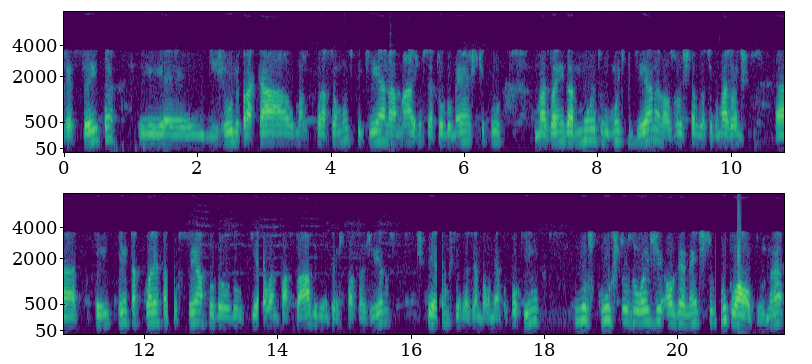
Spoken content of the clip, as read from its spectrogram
receita e de julho para cá uma recuperação muito pequena, mais no setor doméstico, mas ainda muito, muito pequena. Nós hoje estamos assim com mais ou menos uh, 30%, 40% do, do que é o ano passado em termos de passageiros. Esperamos que em dezembro aumente um pouquinho. E os custos hoje, obviamente, são muito altos, né?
